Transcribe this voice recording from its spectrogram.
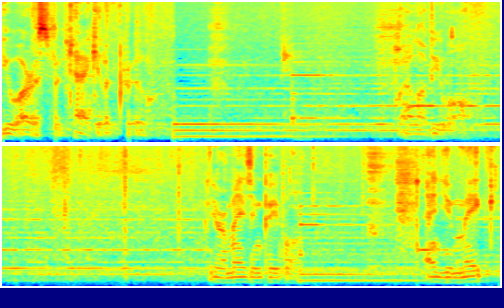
You are a spectacular crew. I love you all. You're amazing people. And you make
